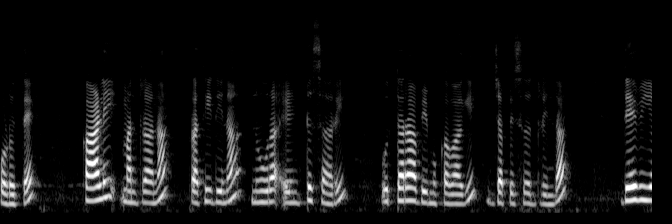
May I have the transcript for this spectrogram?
ಕೊಡುತ್ತೆ. ಕಾಳಿ ಮಂತ್ರನ ಪ್ರತಿದಿನ ನೂರ ಎಂಟು ಸಾರಿ ಉತ್ತರಾಭಿಮುಖವಾಗಿ ಜಪಿಸೋದ್ರಿಂದ ದೇವಿಯ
